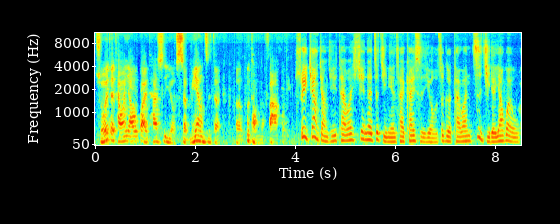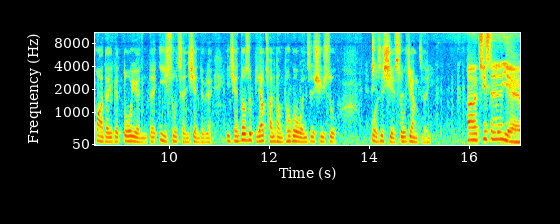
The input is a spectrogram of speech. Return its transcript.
所谓的台湾妖怪它是有什么样子的。呃，不同的发挥，所以这样讲，其实台湾现在这几年才开始有这个台湾自己的妖怪文化的一个多元的艺术呈现，对不对？以前都是比较传统，透过文字叙述或者是写书这样子而已。呃，其实也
